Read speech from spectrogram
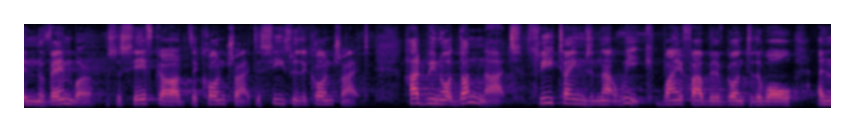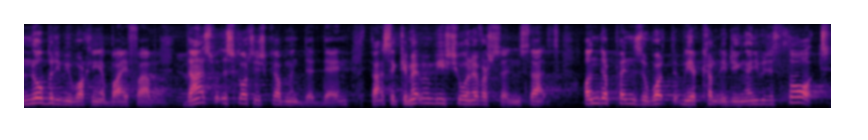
in November was to safeguard the contract, to see through the contract. Had we not done that, three times in that week, Bifab would have gone to the wall and nobody would be working at Bifab. Yeah, yeah. That's what the Scottish Government did then. That's the commitment we've shown ever since. That underpins the work that we are currently doing. And you would have thought,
